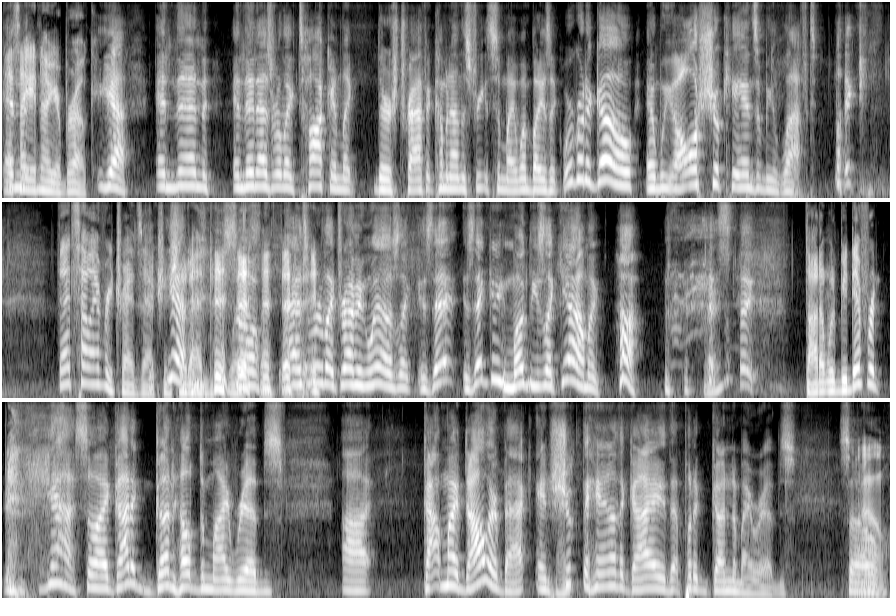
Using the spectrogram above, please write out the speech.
That's And how you know you're broke. Yeah, and then and then as we're like talking, like there's traffic coming down the street. So my one buddy's like, "We're gonna go," and we all shook hands and we left. Like, That's how every transaction should end. So as we're like driving away, I was like, "Is that is that getting mugged?" He's like, "Yeah." I'm like, "Huh." it's like, Thought it would be different. yeah. So I got a gun held to my ribs, uh, got my dollar back, and shook the hand of the guy that put a gun to my ribs. So. Wow.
